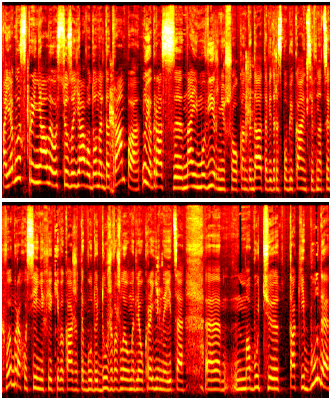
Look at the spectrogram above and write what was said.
А як ви сприйняли ось цю заяву Дональда Трампа? Ну якраз е, найімовірнішого кандидата від республіканців на цих виборах осінніх, які ви кажете, будуть дуже важливими для України, і це е, мабуть е, так і буде.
